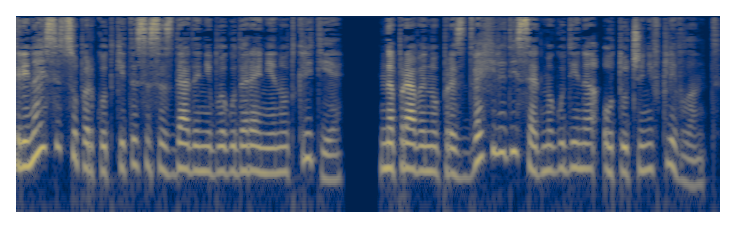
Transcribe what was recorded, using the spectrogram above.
13 суперкутките са създадени благодарение на откритие, направено през 2007 година от учени в Кливланд.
